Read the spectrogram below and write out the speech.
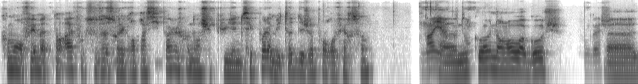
Comment on fait maintenant? Ah, il faut que ce soit sur l'écran principal. Non, je sais plus. C'est quoi la méthode déjà pour refaire ça? Non, il y a un, un icône en haut à gauche, euh,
